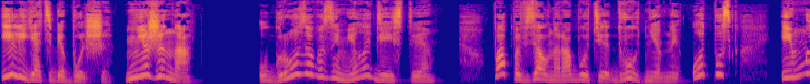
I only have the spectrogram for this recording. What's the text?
или я тебе больше не жена. Угроза возымела действие. Папа взял на работе двухдневный отпуск, и мы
